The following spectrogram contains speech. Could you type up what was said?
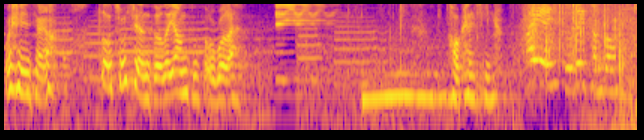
我也想要做出选择的样子走过来，好开心。欢迎组队成功。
